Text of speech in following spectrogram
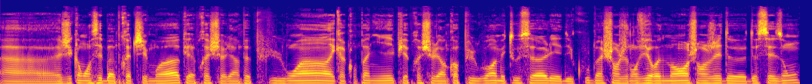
euh, j'ai commencé ben, près de chez moi puis après je suis allé un peu plus loin avec un compagnie puis après je suis allé encore plus loin mais tout seul. Et du coup ben changer d'environnement changer de saison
